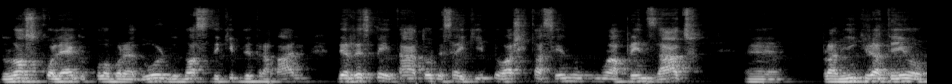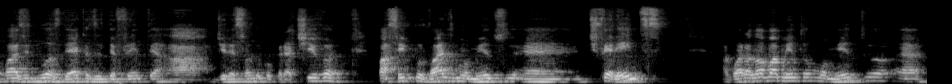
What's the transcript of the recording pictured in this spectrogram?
do nosso colega colaborador, da nossa equipe de trabalho, de respeitar toda essa equipe. Eu acho que está sendo um aprendizado é, para mim, que já tenho quase duas décadas de frente à direção da cooperativa. Passei por vários momentos é, diferentes Agora, novamente, é um momento. É,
